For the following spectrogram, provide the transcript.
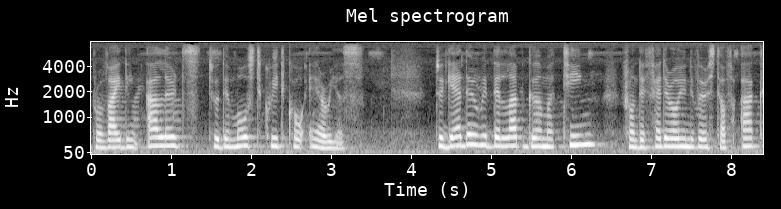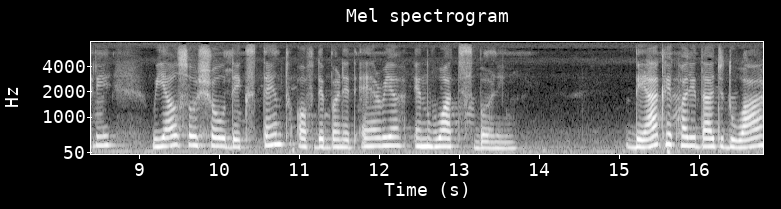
providing alerts to the most critical areas. Together with the LabGAMA team from the Federal University of Acre, we also show the extent of the burned area and what's burning. The Acre Qualidade do Ar,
